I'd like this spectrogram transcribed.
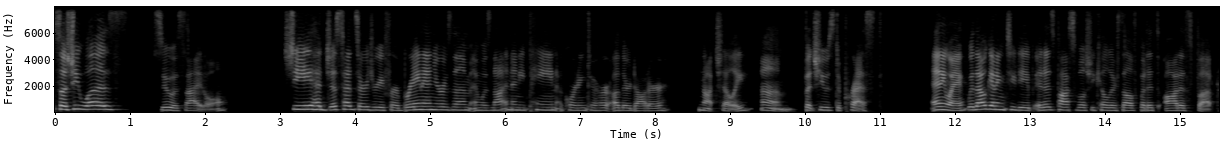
So she was suicidal. She had just had surgery for a brain aneurysm and was not in any pain, according to her other daughter, not Shelly. Um, but she was depressed. Anyway, without getting too deep, it is possible she killed herself, but it's odd as fuck.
